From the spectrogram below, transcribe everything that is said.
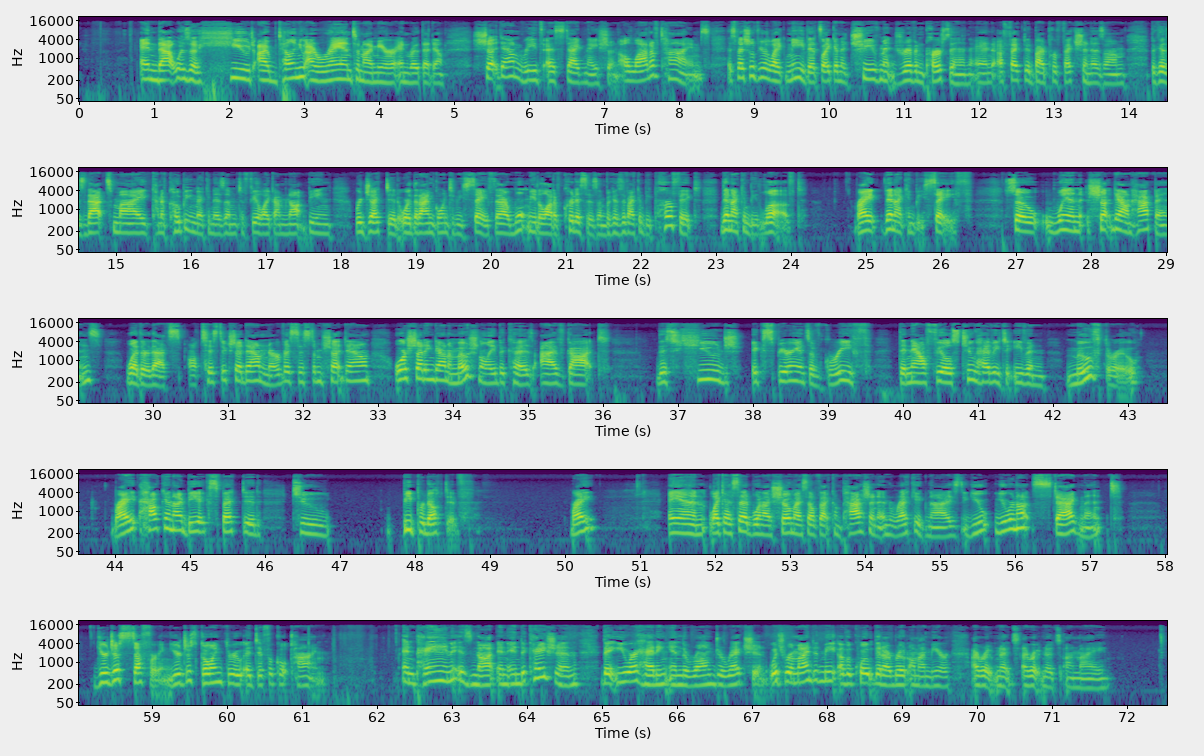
And that was a huge, I'm telling you, I ran to my mirror and wrote that down. Shutdown reads as stagnation. A lot of times, especially if you're like me, that's like an achievement driven person and affected by perfectionism, because that's my kind of coping mechanism to feel like I'm not being rejected or that I'm going to be safe, that I won't meet a lot of criticism, because if I can be perfect, then I can be loved, right? Then I can be safe. So when shutdown happens, whether that's autistic shutdown, nervous system shutdown, or shutting down emotionally because I've got this huge experience of grief that now feels too heavy to even move through, right? How can I be expected to be productive? Right? And like I said, when I show myself that compassion and recognize you you are not stagnant you're just suffering. You're just going through a difficult time. And pain is not an indication that you are heading in the wrong direction, which reminded me of a quote that I wrote on my mirror. I wrote notes. I wrote notes on my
